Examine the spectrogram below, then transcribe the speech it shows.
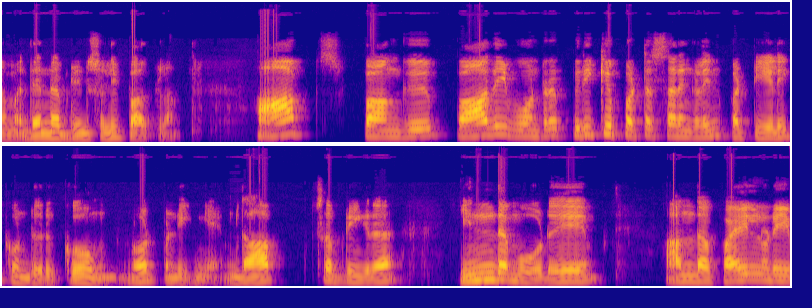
ஆமாம் தென் அப்படின்னு சொல்லி பார்க்கலாம். ஆப்ஸ் பாங்கு பாதை போன்ற பிரிக்கப்பட்ட சரங்களின் பட்டியலை கொண்டிருக்கும். நோட் பண்ணிக்கங்க இந்த ஆப்ஸ் அப்படிங்கிற இந்த மோடு அந்த ஃபைலினுடைய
